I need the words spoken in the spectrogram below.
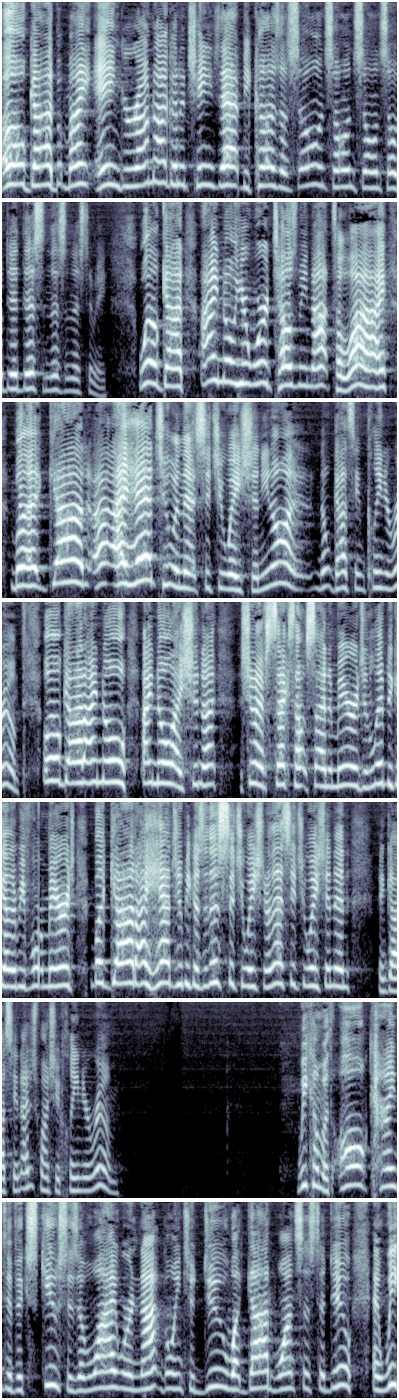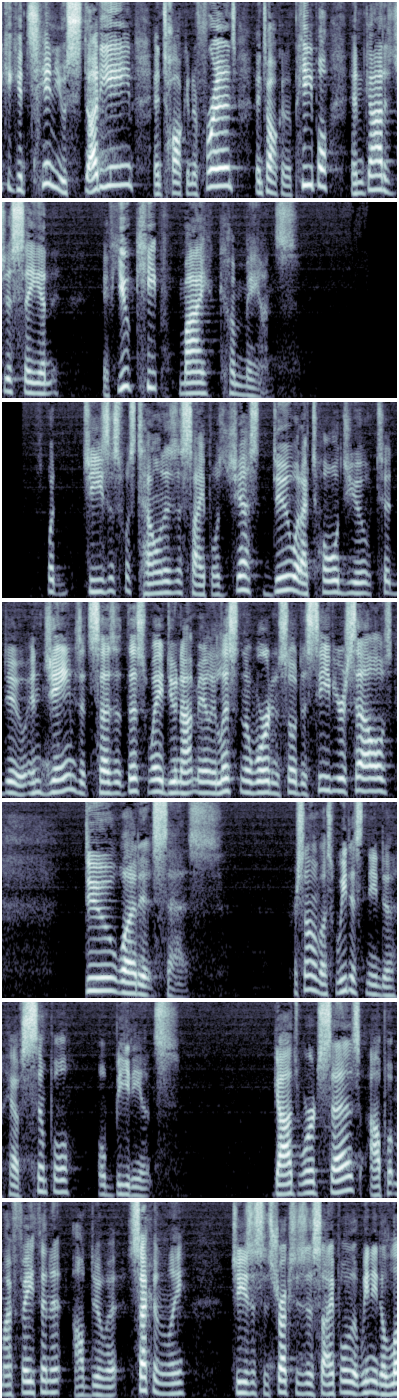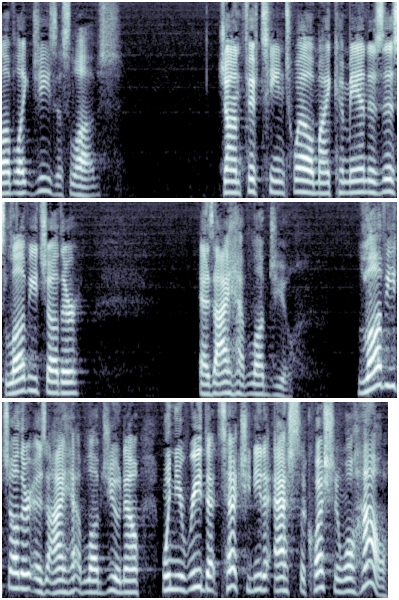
Oh, God, but my anger, I'm not going to change that because of so and so and so and so did this and this and this to me. Well, God, I know your word tells me not to lie, but God, I, I had to in that situation. You know, I, no, God seemed clean your room. Well, God, I know, I know I should not should not have sex outside of marriage and live together before marriage, but God, I had to because of this situation or that situation. And, and God saying, I just want you to clean your room we come with all kinds of excuses of why we're not going to do what God wants us to do. And we can continue studying and talking to friends and talking to people. And God is just saying, if you keep my commands, what Jesus was telling his disciples, just do what I told you to do. In James, it says it this way do not merely listen to the word and so deceive yourselves, do what it says. For some of us, we just need to have simple obedience. God's word says, I'll put my faith in it, I'll do it. Secondly, Jesus instructs his disciple that we need to love like Jesus loves. John 15, 12, my command is this love each other as I have loved you. Love each other as I have loved you. Now, when you read that text, you need to ask the question well, how?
